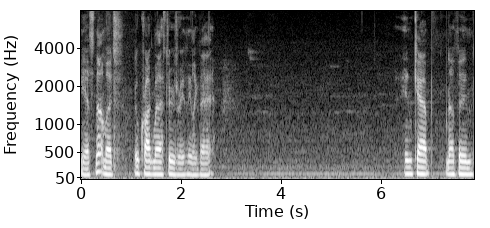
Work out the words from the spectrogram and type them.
Yeah, it's not much. No Krogmasters or anything like that. End cap, nothing.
